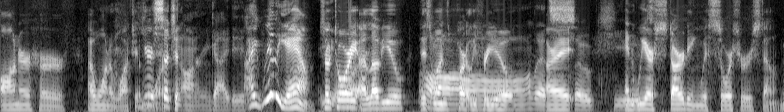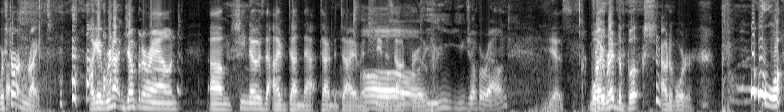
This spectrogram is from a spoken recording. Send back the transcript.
honor her, I wanna watch it You're more. such an honoring guy, dude. I really am. So You Tori, are. I love you. This one's partly for you. That's All right. so cute. and we are starting with Sorcerer's Stone. We're starting right. Okay, we're not jumping around. Um, she knows that I've done that time to time, and she does not Oh, approve. You, you jump around? Yes. Well, I the- read the books out of order. what?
